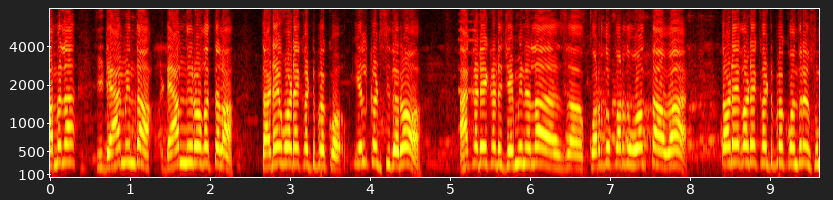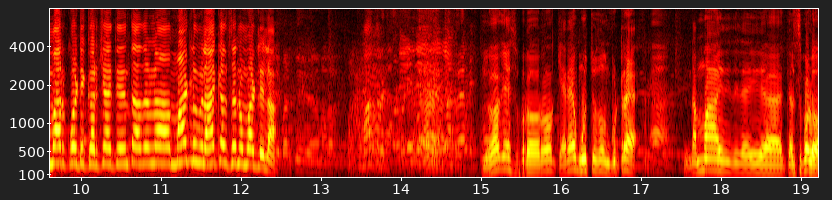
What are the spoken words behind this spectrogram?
ಆಮೇಲೆ ಈ ಡ್ಯಾಮಿಂದ, ಡ್ಯಾಮ್ ನೀರು ಹೋಗುತ್ತಲ್ಲ ತಡೆಗೋಡೆ ಕಟ್ಟಬೇಕು ಎಲ್ಲಿ ಕಟ್ಸಿದಾರೋ? ಆ ಕಡೆ ಈ ಕಡೆ ಜಮೀನೆಲ್ಲ ಕೊರೆದು ಕೊರೆದು ಹೋಗ್ತಾವ. ತಡೆಗೋಡೆ ಕಟ್ಟಬೇಕು ಅಂದ್ರೆ ಸುಮಾರು ಕೋಟಿ ಖರ್ಚಾಯ್ತಿದೆ ಅಂತ ಅದನ್ನ ಮಾಡ್ಲಿಲ್ಲ ಆ ಕೆಲಸನೂ ಮಾಡಲಿಲ್ಲ. ಯೋಗೇಶ್ವರವರು ಕೆರೆ ಮುಚ್ಚೋದೊಂದು ಬಿಟ್ರೆ ನಮ್ಮ ಕೆಲಸಗಳು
